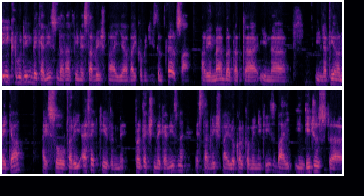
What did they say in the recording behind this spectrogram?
including mechanisms that have been established by uh, by communities themselves. I remember that uh, in uh, in Latin America, I saw very effective protection mechanism established by local communities, by indigenous uh,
